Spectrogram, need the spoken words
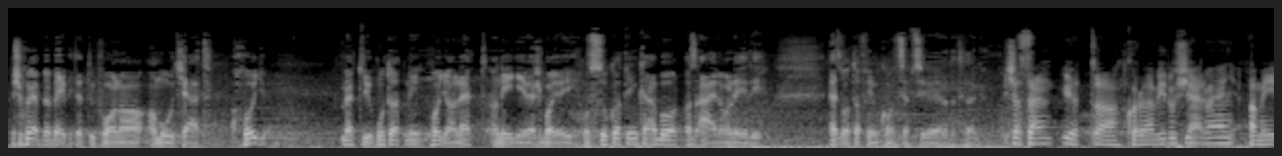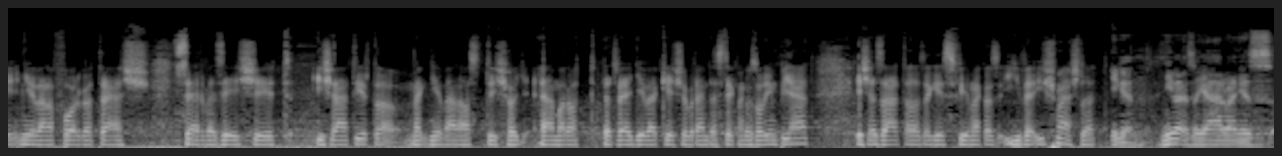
és akkor ebbe beépítettük volna a múltját. Hogy meg tudjuk mutatni, hogyan lett a négy éves bajai hosszú katinkából az Iron Lady. Ez volt a film koncepciója eredetileg. És aztán jött a koronavírus járvány, ami nyilván a forgatás szervezését is átírta, meg nyilván azt is, hogy elmaradt, illetve egy évvel később rendezték meg az olimpiát, és ezáltal az egész filmnek az íve is más lett? Igen. Nyilván ez a járvány, ez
